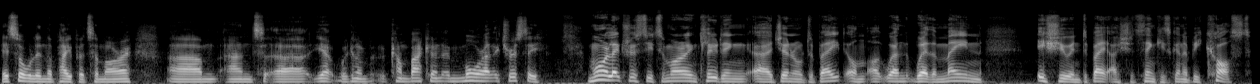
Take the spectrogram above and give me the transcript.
it's all in the paper tomorrow. Um, and uh, yeah, we're going to come back and, and more electricity. More electricity tomorrow, including uh, general debate on, on when, where the main issue in debate, I should think, is going to be cost,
